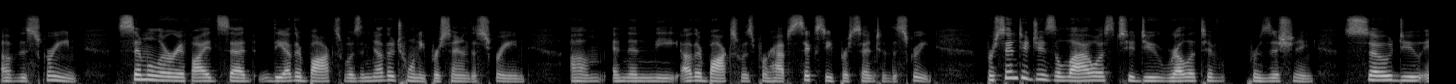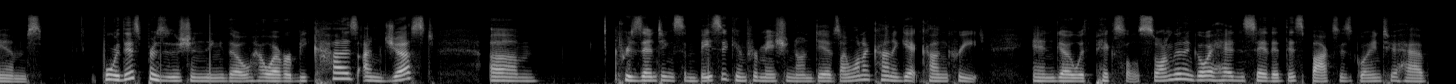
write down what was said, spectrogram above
of the screen. Similar if I'd said the other box was another 20% of the screen, um, and then the other box was perhaps 60% of the screen. Percentages allow us to do relative positioning. So do ems. For this positioning, though, however, because I'm just um, presenting some basic information on divs, I want to kind of get concrete and go with pixels. So I'm going to go ahead and say that this box is going to have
